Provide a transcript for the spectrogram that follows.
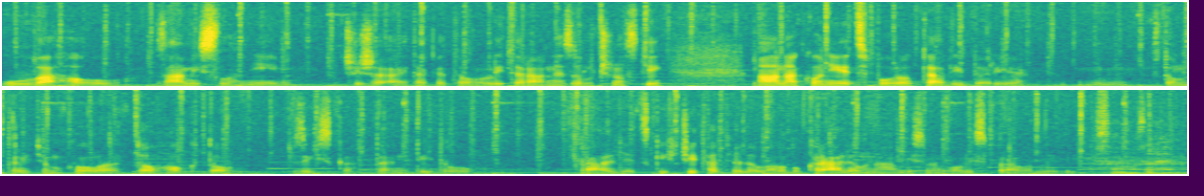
úvahou, zamyslením, čiže aj takéto literárne zručnosti. No a nakoniec porota vyberie mm, v tom treťom kole toho, kto získa ten titul kráľ detských čitateľov alebo kráľovná, aby sme boli spravodliví. Samozrejme.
